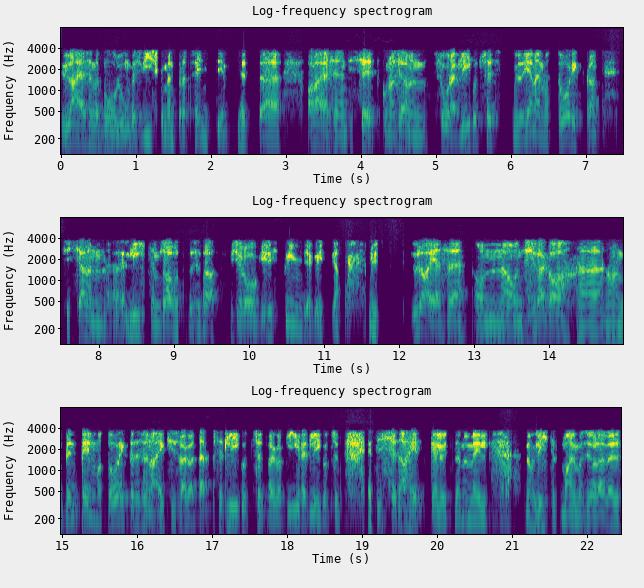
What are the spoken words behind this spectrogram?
ülajäseme puhul umbes viiskümmend protsenti, et äh, alajäse on siis see, et kuna seal on suured liigutused, nii-öelda jäme motoorika, siis seal on äh, lihtsam saavutada seda füsioloogilist pindi ja kõike. nüüd ülajäse on, on siis väga, noh, on peenmotoorika see sõna, ehk siis väga täpsed liigutused, väga kiired liigutused, et siis seda hetkel ütleme meil noh, lihtsalt maailmas ei ole veel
